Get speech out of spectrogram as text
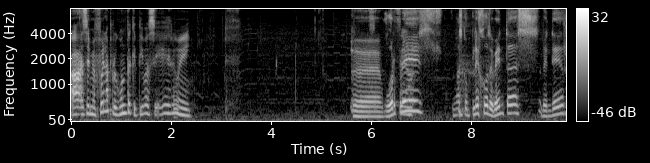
Ah, se me fue la pregunta que te iba a hacer, güey. Eh, WordPress. Más complejo de ventas. Vender.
